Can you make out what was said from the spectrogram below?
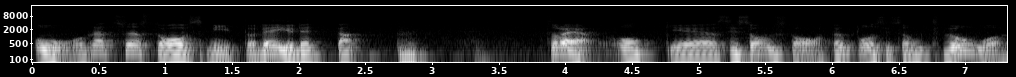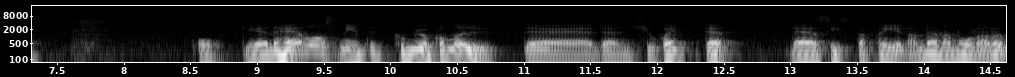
årets första avsnitt och det är ju detta. Sådär, och eh, säsongstarten på säsong två. Och eh, det här avsnittet kommer ju att komma ut Eh, den 26. Det är sista fredagen denna månaden.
